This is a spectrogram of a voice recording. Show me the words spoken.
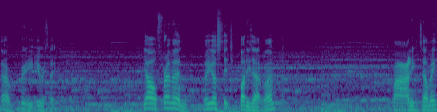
They're really irritating. Yo, Fremen, where your stitch buddies at, man? Come on, you can tell me.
